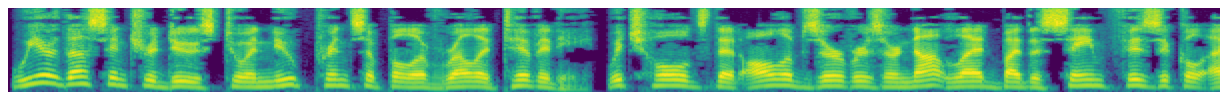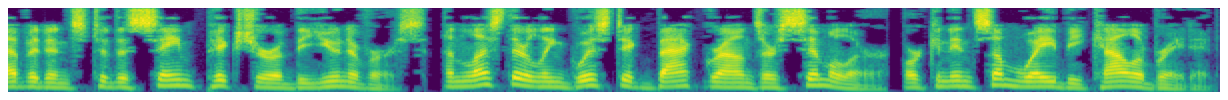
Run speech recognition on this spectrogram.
We are thus introduced to a new principle of relativity, which holds that all observers are not led by the same physical evidence to the same picture of the universe, unless their linguistic backgrounds are similar, or can in some way be calibrated.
